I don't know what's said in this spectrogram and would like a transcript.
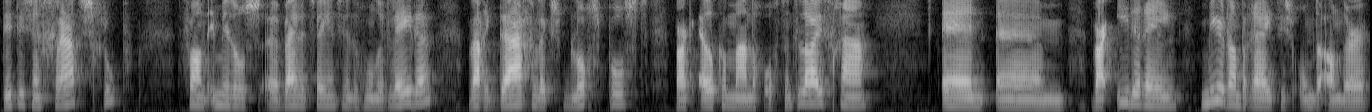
Dit is een gratis groep van inmiddels uh, bijna 2200 leden. Waar ik dagelijks blogs post. Waar ik elke maandagochtend live ga. En um, waar iedereen meer dan bereid is om de ander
